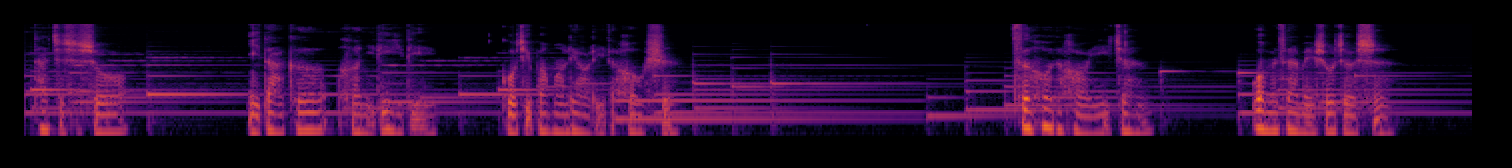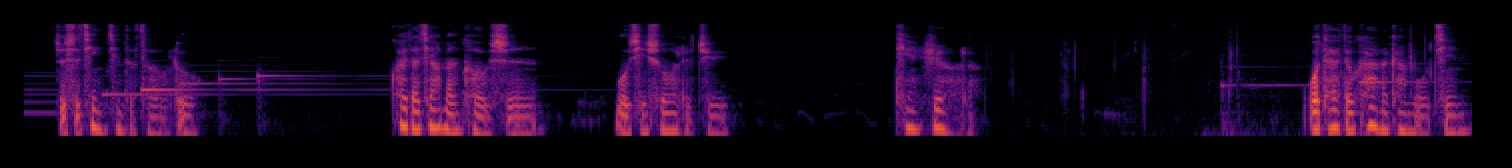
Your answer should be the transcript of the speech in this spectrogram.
她只是说：“你大哥和你弟弟过去帮忙料理的后事。”此后的好一阵，我们再没说这事，只是静静的走路。快到家门口时，母亲说了句：“天热了。”我抬头看了看母亲，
